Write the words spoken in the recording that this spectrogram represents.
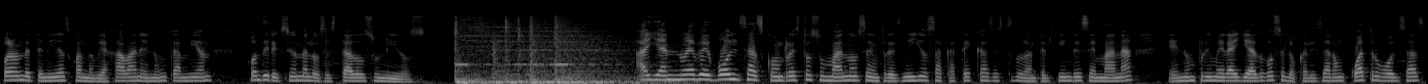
fueron detenidas cuando viajaban en un camión con dirección a los Estados Unidos hayan nueve bolsas con restos humanos en Fresnillo, Zacatecas. Esto durante el fin de semana. En un primer hallazgo se localizaron cuatro bolsas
